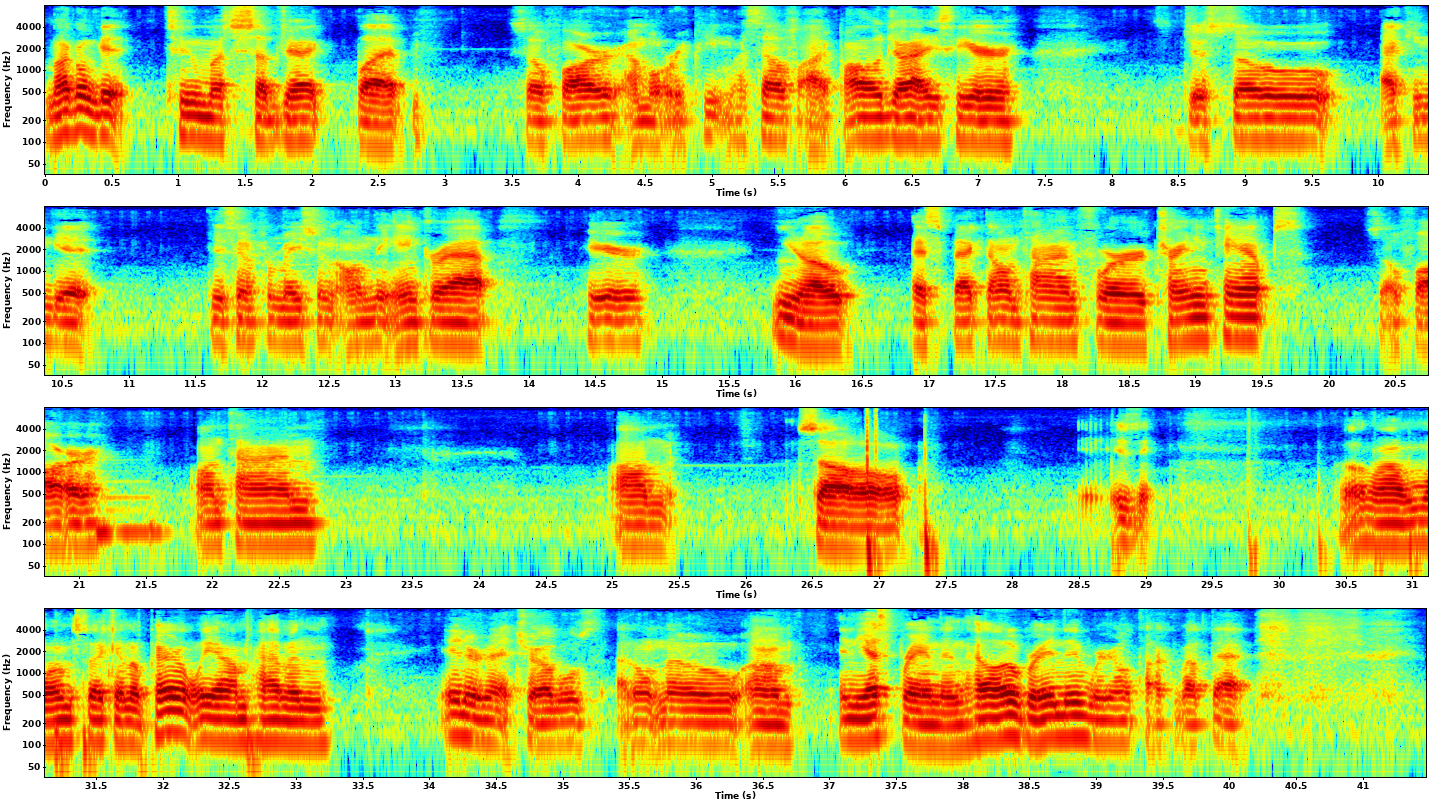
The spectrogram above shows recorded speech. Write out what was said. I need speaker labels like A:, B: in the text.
A: I'm not gonna get too much subject, but so far I'm gonna repeat myself. I apologize here, just so I can get this information on the Anchor app here. You know, expect on time for training camps. So far, on time. Um, so is it? On one second. Apparently, I'm having internet troubles. I don't know. Um, and yes, Brandon. Hello, Brandon. We're gonna talk about that.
